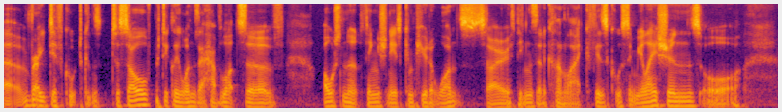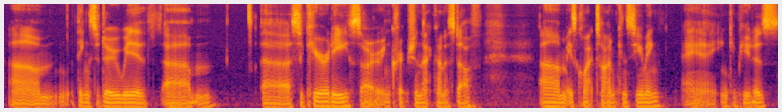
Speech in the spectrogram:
uh, very difficult to, to solve, particularly ones that have lots of alternate things you need to compute at once. So things that are kind of like physical simulations or um, things to do with um, uh, security, so encryption, that kind of stuff, um, is quite time consuming in computers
